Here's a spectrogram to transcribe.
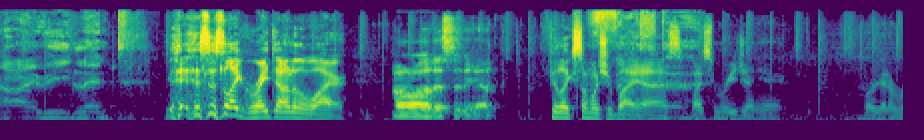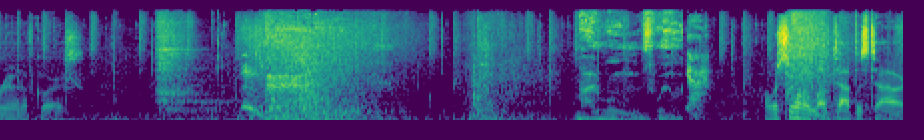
I relent. this is like right down to the wire. Oh, this is the up. I feel like someone should buy uh, buy some regen here. Or get a rune, of course. My wounds will I just want to love tap this tower.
